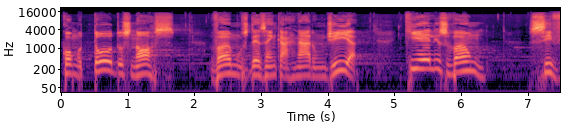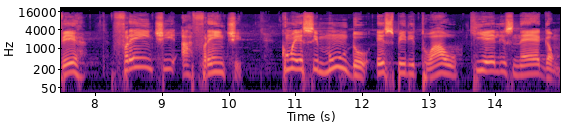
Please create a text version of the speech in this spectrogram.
como todos nós vamos desencarnar um dia, que eles vão se ver frente a frente com esse mundo espiritual que eles negam,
